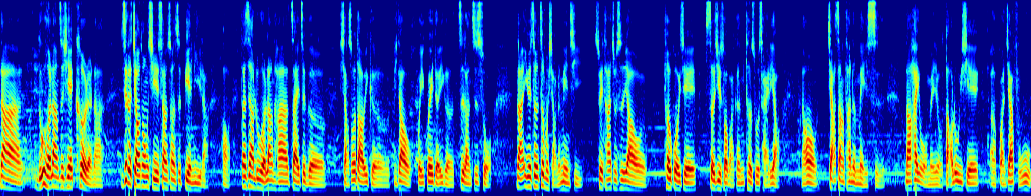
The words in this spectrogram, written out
那如何让这些客人啊，这个交通其实上算是便利了，好，但是他如何让他在这个享受到一个比较回归的一个自然之所，那因为这这么小的面积，所以它就是要透过一些设计手法跟特殊材料，然后加上它的美食，然后还有我们有导入一些呃管家服务，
